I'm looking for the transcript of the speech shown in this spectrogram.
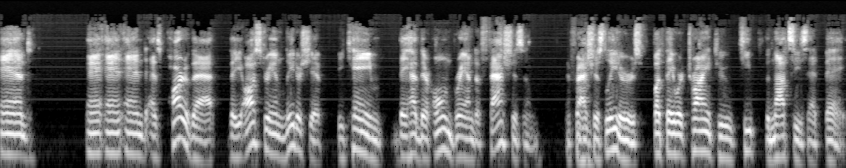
and, and, and, and as part of that, the Austrian leadership became, they had their own brand of fascism and mm-hmm. fascist mm-hmm. leaders, but they were trying to keep the Nazis at bay.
